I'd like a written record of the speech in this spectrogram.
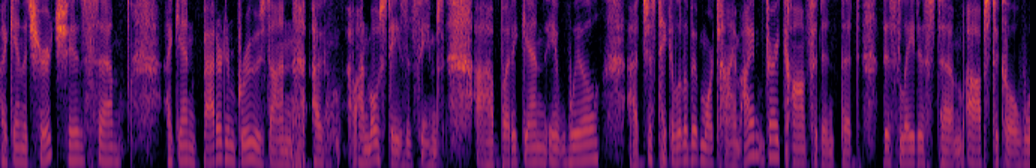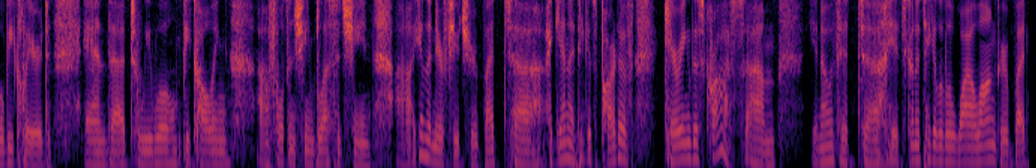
again, the church is um, again battered and bruised on uh, on most days, it seems. Uh, but again, it will uh, just take a little bit more time. I'm very confident that this latest um, obstacle will be cleared, and that we will be calling Fulton Sheen Blessed Sheen in the near future. But uh, again, I think it's part of carrying this cross. Um, you know, that uh, it's going to take a little while longer, but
